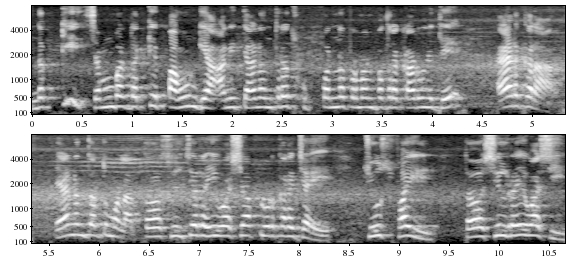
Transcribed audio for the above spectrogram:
नक्की शंभर टक्के पाहून घ्या आणि त्यानंतरच उत्पन्न प्रमाणपत्र काढून इथे ॲड करा. यानंतर तुम्हाला तहसीलचे रहिवासी अपलोड करायचे आहे. चूज फाईल तहसील रहिवासी.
